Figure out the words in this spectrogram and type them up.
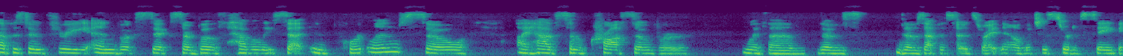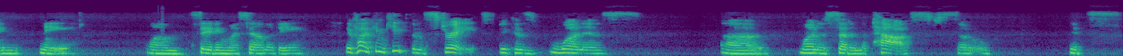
episode three and book six are both heavily set in Portland. So I have some crossover with um, those those episodes right now, which is sort of saving me, um, saving my sanity, if I can keep them straight, because one is uh, one is set in the past, so it's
